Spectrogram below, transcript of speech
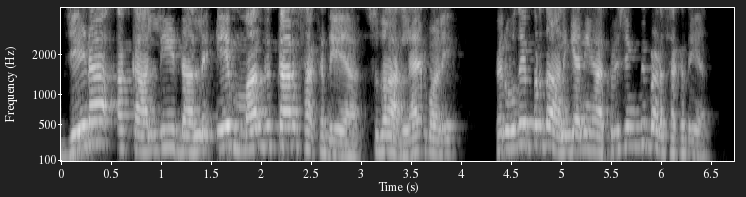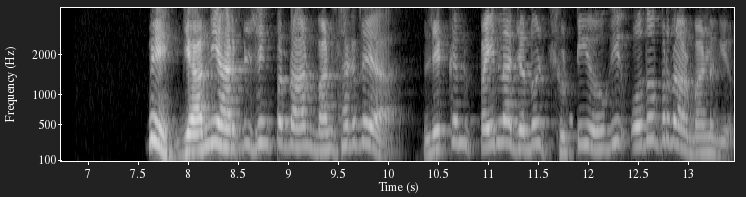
ਜਿਹੜਾ ਅਕਾਲੀ ਦਲ ਇਹ ਮੰਗ ਕਰ ਸਕਦੇ ਆ ਸੁਧਾਰ ਲਹਿਰ ਵਾਲੇ ਫਿਰ ਉਹਦੇ ਪ੍ਰਧਾਨ ਗਿਆਨੀ ਹਰਪ੍ਰੀਤ ਸਿੰਘ ਵੀ ਬਣ ਸਕਦੇ ਆ। ਨਹੀਂ ਗਿਆਨੀ ਹਰਪ੍ਰੀਤ ਸਿੰਘ ਪ੍ਰਧਾਨ ਬਣ ਸਕਦੇ ਆ ਲੇਕਿਨ ਪਹਿਲਾਂ ਜਦੋਂ ਛੁੱਟੀ ਹੋਊਗੀ ਉਦੋਂ ਪ੍ਰਧਾਨ ਬਣਨਗੇ।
